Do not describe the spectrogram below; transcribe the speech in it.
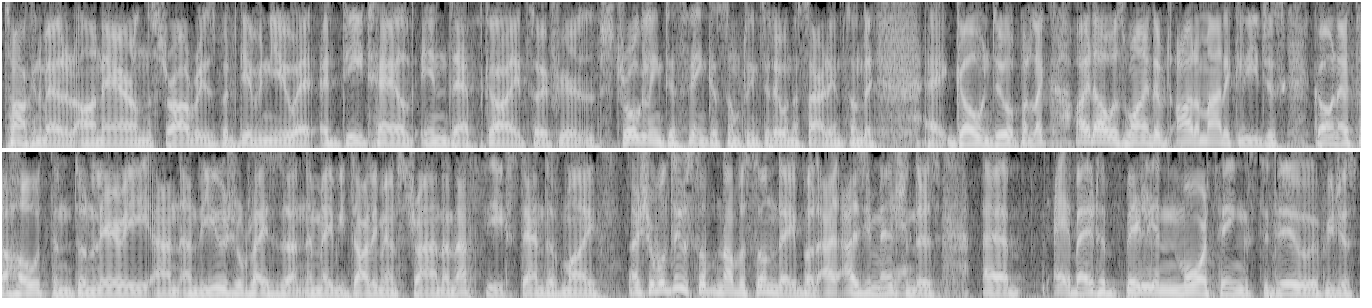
talking about it on air on the strawberries, but giving you a, a detailed, in-depth guide. So if you're struggling to think of something to do on a Saturday and Sunday, uh, go and do it. But like I'd always wind up automatically just going out to Howth and Dún Laoghaire and, and the usual places and, and maybe Dollymount Strand, and that's the extent of my. I sure we'll do something of a Sunday, but a- as you mentioned, there's uh, about a billion more things to do if you just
